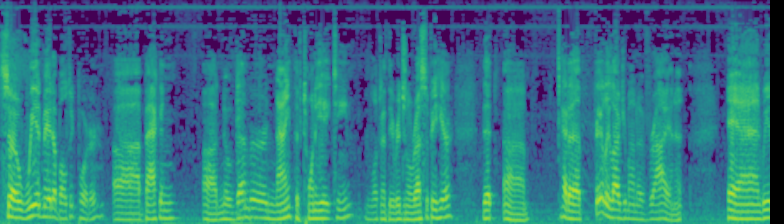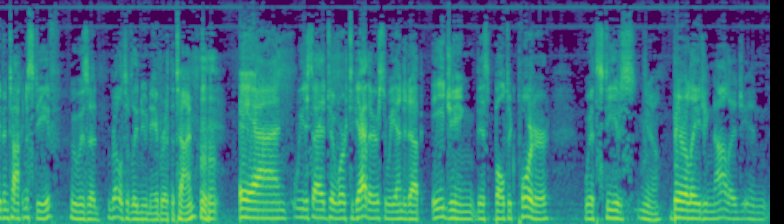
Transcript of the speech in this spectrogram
So we had made a Baltic Porter uh, back in uh, November 9th of 2018. I'm looking at the original recipe here that uh, had a fairly large amount of rye in it. And we had been talking to Steve, who was a relatively new neighbor at the time. and we decided to work together, so we ended up aging this Baltic Porter with Steve's, you know, barrel aging knowledge in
